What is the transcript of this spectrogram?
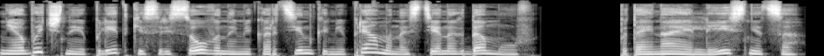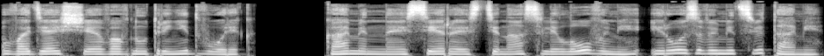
необычные плитки с рисованными картинками прямо на стенах домов, потайная лестница, уводящая во внутренний дворик, каменная серая стена с лиловыми и розовыми цветами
